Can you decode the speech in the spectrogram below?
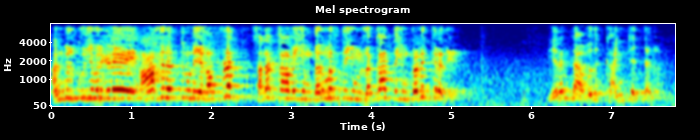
அன்பிற்குரியவர்களே ஆகிரத்தினுடைய கஃப்லத் சதக்காவையும் தர்மத்தையும் ஜக்காத்தையும் தடுக்கிறது. இரண்டாவது கஞ்சத்தனம்.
